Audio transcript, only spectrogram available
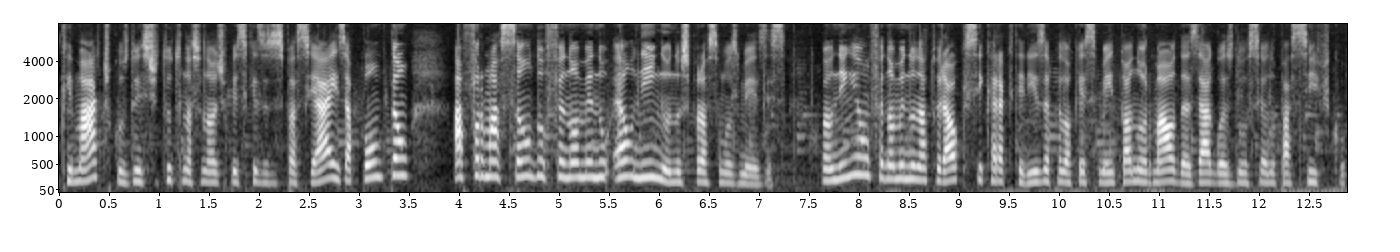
Climáticos do Instituto Nacional de Pesquisas Espaciais apontam a formação do fenômeno El Ninho nos próximos meses. O El Niño é um fenômeno natural que se caracteriza pelo aquecimento anormal das águas do Oceano Pacífico.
